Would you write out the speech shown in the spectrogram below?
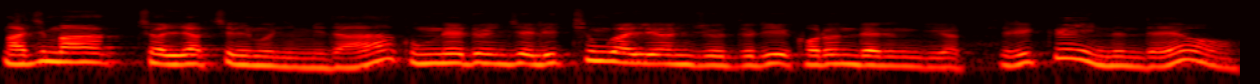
마지막 전략 질문입니다. 국내도 이제 리튬 관련주들이 거론되는 기업들이 꽤 있는데요.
